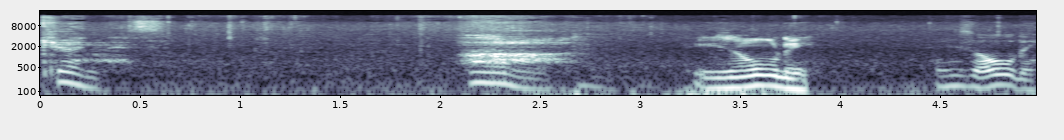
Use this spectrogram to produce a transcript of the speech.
goodness. Oh, He's oldie. he's oldie.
